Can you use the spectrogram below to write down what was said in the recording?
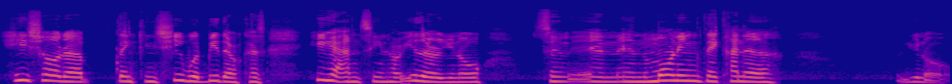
He showed up thinking she would be there because he hadn't seen her either, you know. In in the morning, they kind of, you know,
